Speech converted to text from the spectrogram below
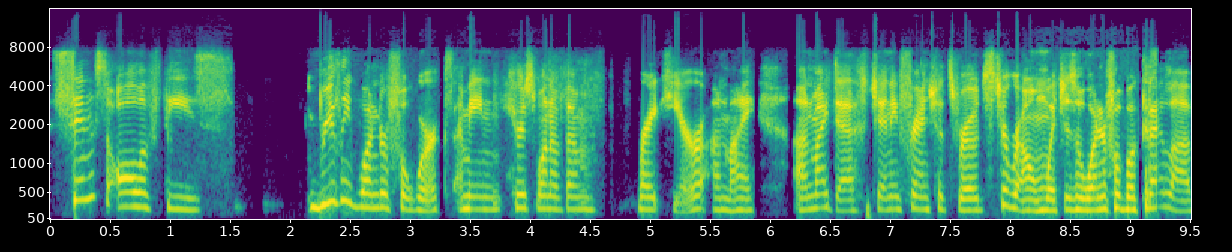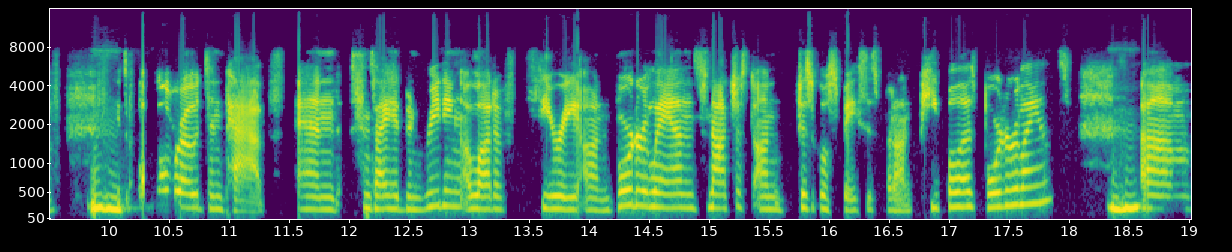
since all of these really wonderful works, I mean, here's one of them right here on my on my desk jenny franchot's roads to rome which is a wonderful book that i love mm-hmm. it's all roads and paths and since i had been reading a lot of theory on borderlands not just on physical spaces but on people as borderlands mm-hmm. um,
